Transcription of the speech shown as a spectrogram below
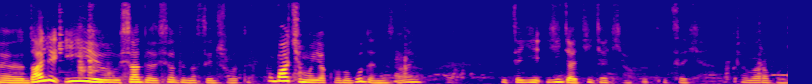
е, далі і сяде, сяде насиджувати. Побачимо, як воно буде, не знаю. Це їдять, їдять я цей бараболь.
